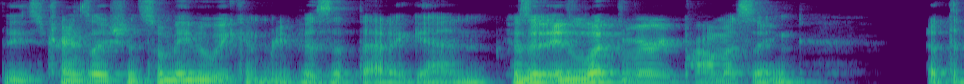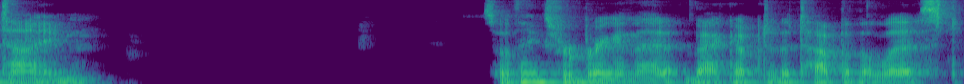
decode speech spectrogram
these translations. So maybe we can revisit that again because it, it looked very promising at the time. So thanks for bringing that back up to the top of the list.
